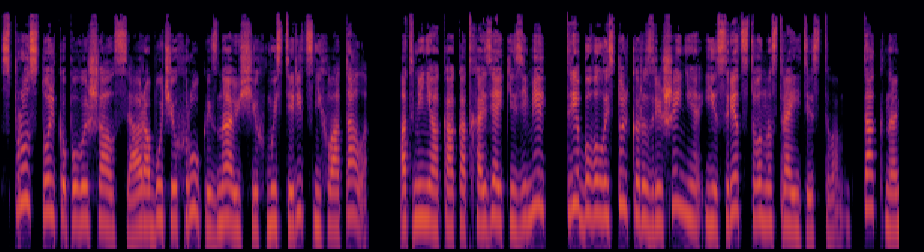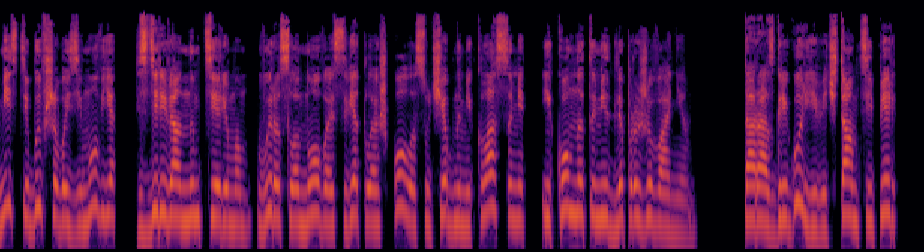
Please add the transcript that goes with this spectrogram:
спрос только повышался, а рабочих рук и знающих мастериц не хватало. От меня, как от хозяйки земель, требовалось только разрешение и средства на строительство. Так, на месте бывшего зимовья с деревянным теремом выросла новая светлая школа с учебными классами и комнатами для проживания. Тарас Григорьевич там теперь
